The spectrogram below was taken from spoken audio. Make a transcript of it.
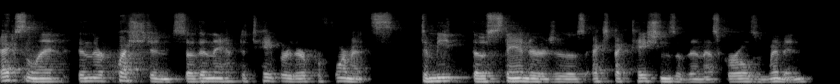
excellent, then they're questioned. So then they have to taper their performance to meet those standards or those expectations of them as girls and women,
